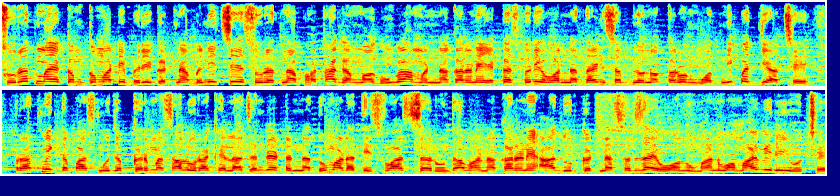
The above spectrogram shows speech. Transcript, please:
સુરતમાં એક કમકમાટી ભરી ઘટના બની છે. સુરતના ભાઠા ગામમાં ગુંગળામણના કારણે એક જ પરિવારના ત્રણ સભ્યોના કરુણ મોત નિપજ્યા છે. પ્રાથમિક તપાસ મુજબ ઘરમાં ચાલુ રાખેલા જનરેટરના ધુમાડાથી શ્વાસ રૂંધાવાના કારણે આ દુર્ઘટના સર્જાઈ હોવાનું માનવામાં આવી રહ્યું છે.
